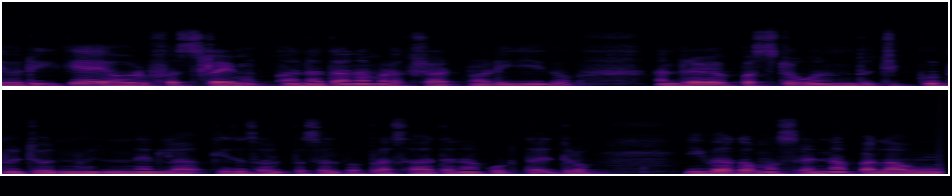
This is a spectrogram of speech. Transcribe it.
ದೇವರಿಗೆ ಅವರು ಫಸ್ಟ್ ಟೈಮ್ ಅನ್ನದಾನ ಮಾಡೋಕ್ಕೆ ಸ್ಟಾರ್ಟ್ ಮಾಡಿದ್ದು. ಅಂದರೆ ಫಸ್ಟು ಒಂದು ಚಿಕ್ಕದು ಜೊನ್ನೆಲ್ಲ ಹಾಕಿ ಸ್ವಲ್ಪ ಸ್ವಲ್ಪ ಪ್ರಸಾದನ ಕೊಡ್ತಾಯಿದ್ರು ಇವಾಗ ಮೊಸರನ್ನ, ಪಲಾವು,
